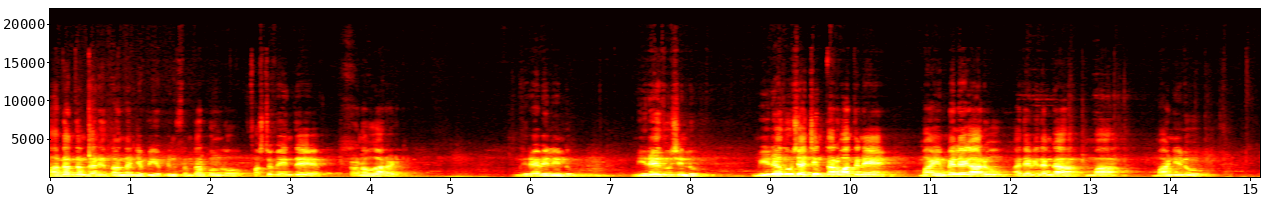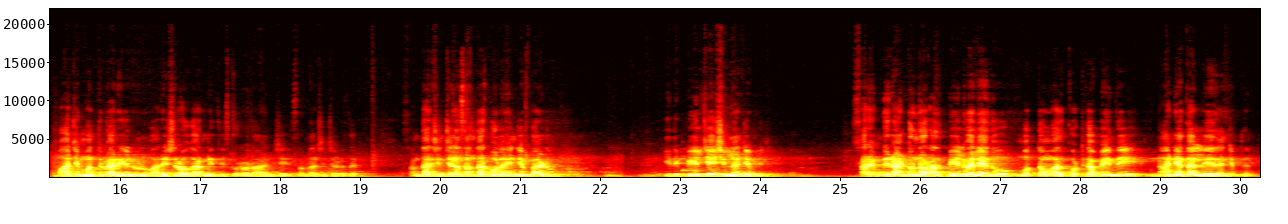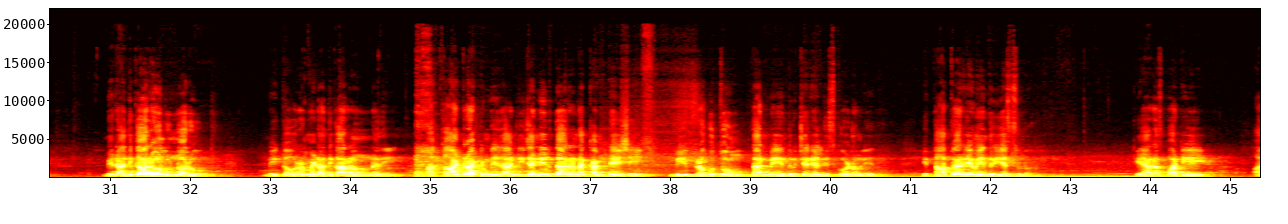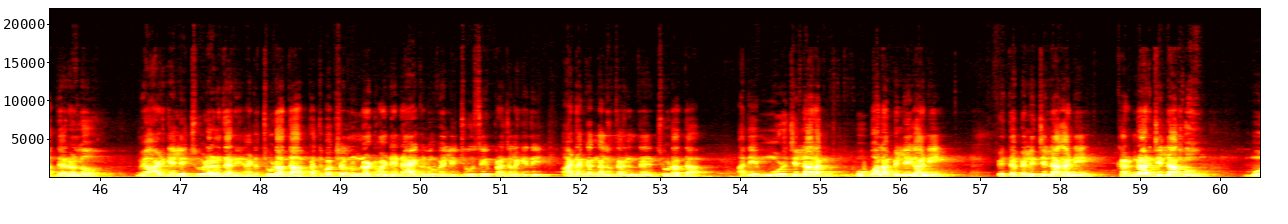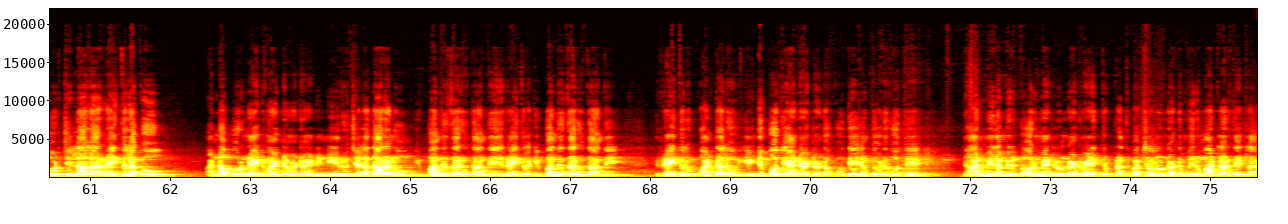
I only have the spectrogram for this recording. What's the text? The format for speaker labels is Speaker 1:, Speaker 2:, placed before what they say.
Speaker 1: ఆదార్థం జరుగుతుందని చెప్పి చెప్పిన సందర్భంలో ఫస్ట్ పోయిందే ప్రణవ్ గారు అడిగి మీరే వెళ్ళిండు మీరే చూసిండు మీరే చూసి వచ్చిన తర్వాతనే మా ఎమ్మెల్యే గారు అదేవిధంగా మా మాన్యులు మాజీ మంత్రివర్యులు హరీష్ రావు గారిని తీసుకురావడానికి సందర్శించాడు సార్ సందర్శించిన సందర్భంలో ఏం చెప్పాడు? ఇది పేల్చేసిల్లు అని చెప్పింది. సరే మీరు అంటున్నారు అది పేలువే లేదు మొత్తం అది కొట్టుకపోయింది నాణ్యత లేదని చెప్తుంది మీరు అధికారంలో ఉన్నారు మీ గవర్నమెంట్ అధికారం ఉన్నది ఆ కాంట్రాక్ట్ మీద నిజ నిర్ధారణ కమిటేసి మీ ప్రభుత్వం దాని మీద ఎందుకు చర్యలు తీసుకోవడం లేదు? ఈ తాత్పర్యం ఎందుకు చేస్తున్నారు? టీఆర్ఎస్ పార్టీ ఆధ్వర్యంలో మేము ఆడికి వెళ్ళి చూడడం అంటే చూడొద్దా? ప్రతిపక్షంలో ఉన్నటువంటి నాయకులు వెళ్ళి చూసి ప్రజలకు ఇది ఆటంకం కలుగుతుంది చూడొద్దా? అది మూడు జిల్లాలకు భూపాలపల్లి కానీ పెద్దపల్లి జిల్లా కానీ కర్నార్ జిల్లాకు మూడు జిల్లాల రైతులకు అన్నపూర్ణ అయినటువంటి నీరు జలధారను ఇబ్బంది జరుగుతుంది రైతులకు ఇబ్బంది జరుగుతుంది. రైతులు పంటలు ఎండిపోతాయి అనేటువంటి ఒక ఉద్దేశంతో పోతే దాని మీద మీరు గవర్నమెంట్లో ఉన్నటువంటి ప్రతిపక్షంలో ఉన్నట్టు మీరు మాట్లాడితే ఎట్లా?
